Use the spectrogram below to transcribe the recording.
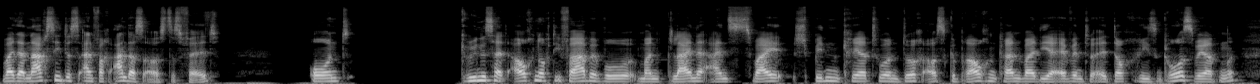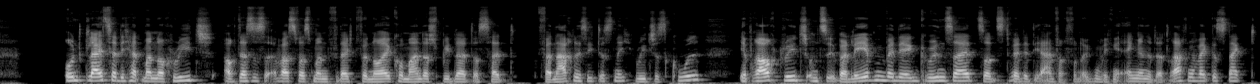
weil danach sieht es einfach anders aus, das Feld. Und Grün ist halt auch noch die Farbe, wo man kleine 1-2 Spinnenkreaturen durchaus gebrauchen kann, weil die ja eventuell doch riesengroß werden. Und gleichzeitig hat man noch Reach. Auch das ist was, was man vielleicht für neue Commander-Spieler, das halt vernachlässigt es nicht. Reach ist cool. Ihr braucht Reach, um zu überleben, wenn ihr in grün seid, sonst werdet ihr einfach von irgendwelchen Engeln oder Drachen weggesnackt.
